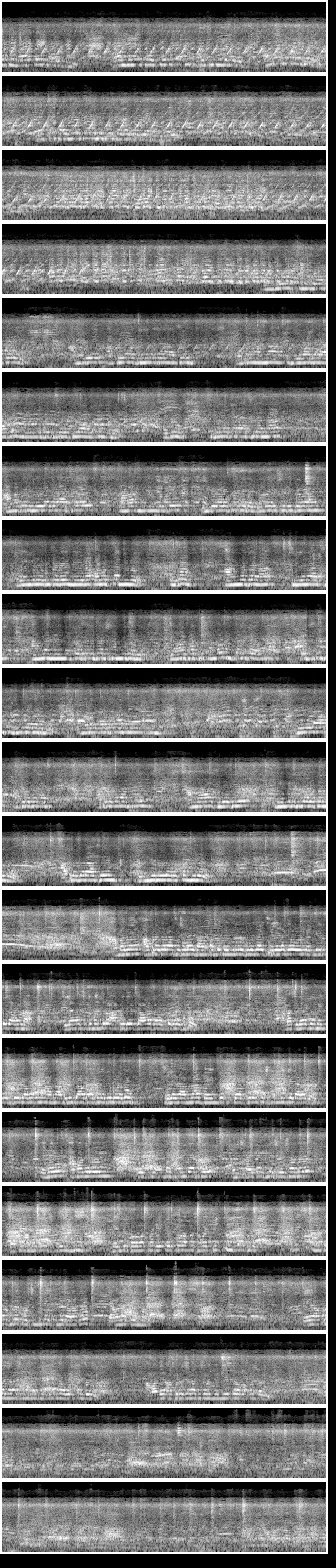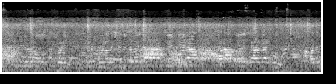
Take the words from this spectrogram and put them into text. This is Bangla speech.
পাইছি রাস্তায় পাইছি অন্যান্য করতে খুব পাইছি বলে আমার যারা আছেন, ওখানে আমরা যারা আছেন এবং যারা আছি আমরা আমাদের মেয়েরা যারা আছে, তারা মেয়েদেরকে নিজের অবস্থান নেবে ঢাকা বিশ্ববিদ্যালয় মেয়েদের ভিতরে মেয়েরা অবস্থান নেবে। এবং আমরা যারা ছেলেরা আছি, আমরা মেয়েদের প্রতিনিধির সামনে যাব। যাওয়ার পথে আমরা উত্তরিত অর্থাৎ ঘুরে বেড়াবো আমরা ধীরে ধীরে দিকে অবস্থান নেব। আপনারা যারা আছেন দিকে অবস্থান নেব। আমাদের আপনারা যারা আছে সবাই, বাম পাশে দিকে যায় ছেলেরা কেউ বেঙ্গলি দিকে যাব না। ছেলেরা শুধুমাত্র আপনাদের যাওয়ার ব্যবস্থা করে দেবো। আমরা ছেলেরা কেউ বেঙ্গলি দিকে যাব না, আমরা আপনাদের যাওয়ার ব্যবস্থা করে দেবো এবং ছেলেরা আমরা ব্যাংকের টপগুলোকে সামনে গিয়ে দাঁড়াবো। এবং আমাদের ওই যে লম্বা শাড়ি আছে, ওই শাড়িটা গিয়ে শেষ হবে, যাতে আমাদের শাড়ির মুখ বেঞ্চে বরাবর থাকে। এরপর আমরা সবাই ঠিক উল্টা ঘুরে, ঠিক উল্টা ঘুরে পশ্চিম দিকে ঘুরে দাঁড়াবো জানানোর জন্য। এর আপনারা যারা আমাদের আঠারো জন হিসেবে নির্মিত রক্ষণ করি আমাদের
